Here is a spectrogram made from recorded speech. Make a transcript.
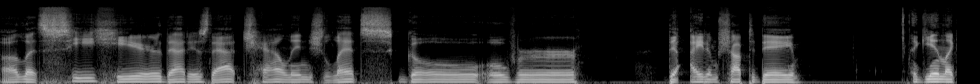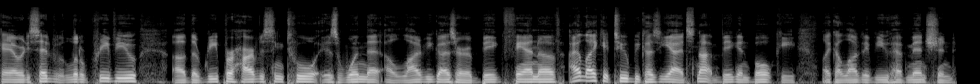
Uh, let's see here. That is that challenge. Let's go over the item shop today. Again, like I already said, a little preview. Uh, the Reaper harvesting tool is one that a lot of you guys are a big fan of. I like it too because yeah, it's not big and bulky like a lot of you have mentioned.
